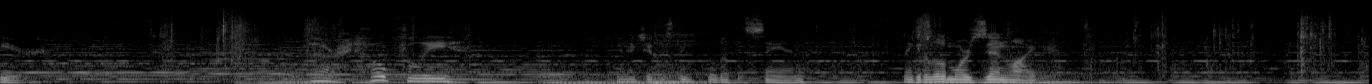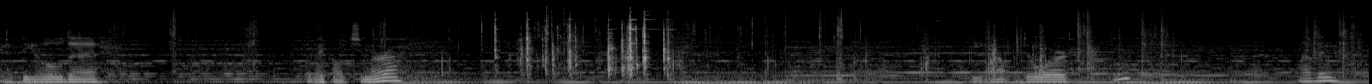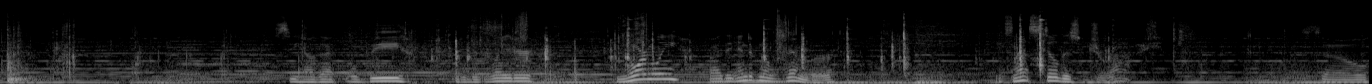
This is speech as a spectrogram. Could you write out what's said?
here. All right, hopefully, I can actually have this thing filled up with sand. Make it a little more zen-like. Got the old, uh, what do they call Chimura? The outdoor hmm? oven. See how that will be a little bit later. Normally, by the end of November, it's not still this dry. So,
